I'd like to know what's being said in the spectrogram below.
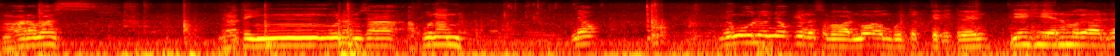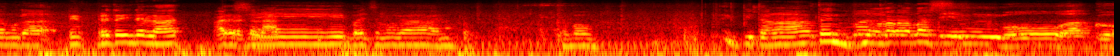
Mga karabas. Darating ulam sa apunan. Nyok, yung ulo nyok yun nasa bawan mo, ang buntot pirituin. Hindi siya ano mag ano mag Prito yung lahat. Ano sa lahat? bad sa mga ano. Sabaw. Ipitan na natin, mga karabas. Din mo ako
